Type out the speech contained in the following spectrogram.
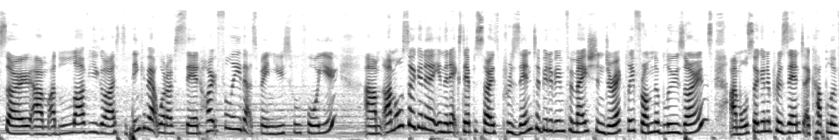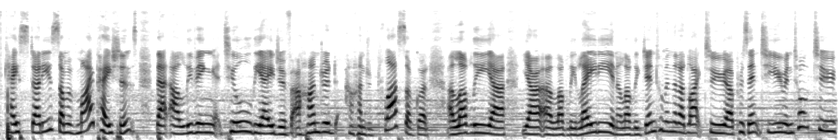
So um, I'd love you guys to think about what I've said. Hopefully, that's been useful for you. Um, I'm also going to, in the next episodes, present a bit of information directly from the Blue Zones. I'm also going to present a couple of case studies, some of my patients that are living till the age of 100, 100 plus. I've got a lovely, uh, yeah, a lovely lady and a lovely gentleman that I'd like to uh, present to you and talk to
